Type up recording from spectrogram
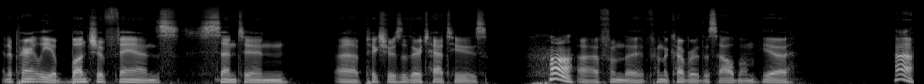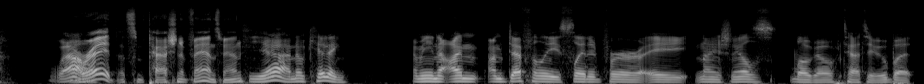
and apparently a bunch of fans sent in uh, pictures of their tattoos huh. uh, from the from the cover of this album. Yeah. Huh. Wow. All right. That's some passionate fans, man. Yeah. No kidding. I mean, I'm I'm definitely slated for a Nine Inch Nails logo tattoo, but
